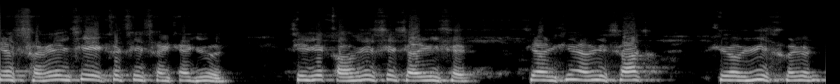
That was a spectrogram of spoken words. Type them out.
या सगळ्यांची एकत्रित संख्या घेऊन ते जे काँग्रेसचे चाळीस आहेत ते आणखीन आम्ही सात किंवा वीसपर्यंत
